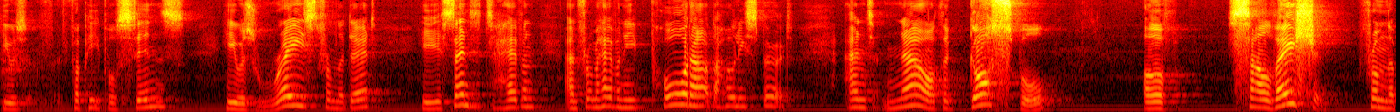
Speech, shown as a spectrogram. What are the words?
He was for people's sins. He was raised from the dead. He ascended to heaven. And from heaven, he poured out the Holy Spirit. And now, the gospel of salvation from the,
